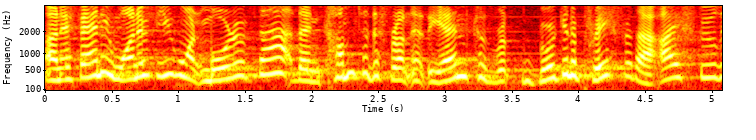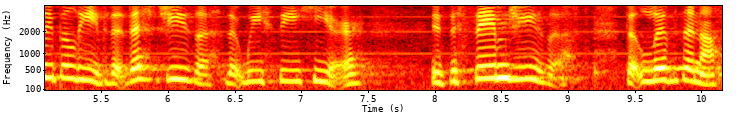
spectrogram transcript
And if any one of you want more of that, then come to the front at the end because we're, we're going to pray for that. I fully believe that this Jesus that we see here is the same Jesus that lives in us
